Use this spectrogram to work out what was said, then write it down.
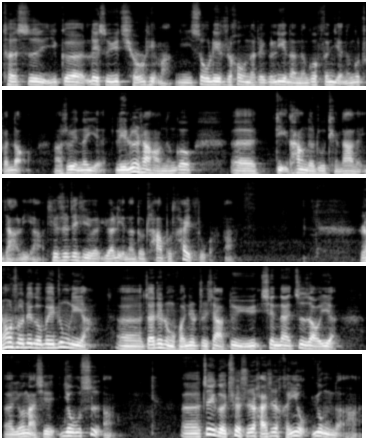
它是一个类似于球体嘛，你受力之后呢，这个力呢能够分解，能够传导啊，所以呢也理论上哈能够呃抵抗得住挺大的压力啊。其实这些原理呢都差不太多啊。然后说这个微重力啊，呃，在这种环境之下，对于现代制造业呃有哪些优势啊？呃，这个确实还是很有用的哈。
